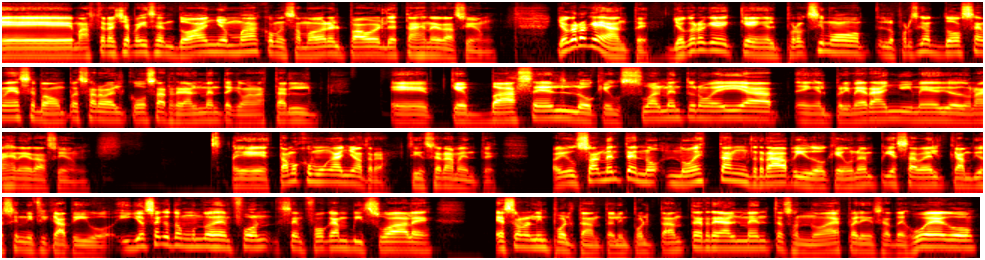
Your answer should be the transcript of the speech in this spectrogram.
Eh, Master HP dice en dos años más comenzamos a ver el power de esta generación. Yo creo que antes. Yo creo que, en el próximo, los próximos 12 meses vamos a empezar a ver cosas realmente que van a estar. Eh, que va a ser lo que usualmente uno veía en el primer año y medio de una generación. Eh, estamos como un año atrás, sinceramente. Usualmente no, no es tan rápido que uno empieza a ver cambios significativos. Y yo sé que todo el mundo se, enfoca en visuales. Eso no es lo importante. Lo importante realmente son nuevas experiencias de juego.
